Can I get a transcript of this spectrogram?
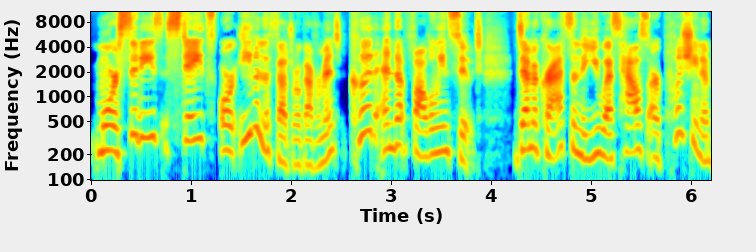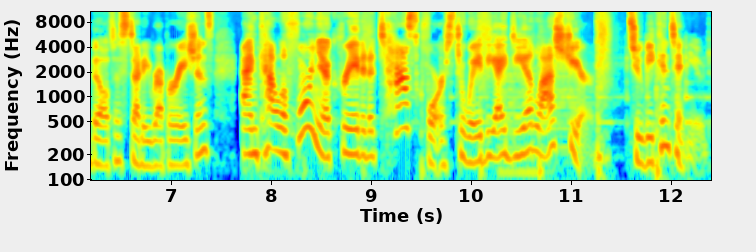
more cities, states, or even the federal government could end up following suit. Democrats in the U.S. House are pushing a bill to study reparations, and California created a task force to weigh the idea last year. To be continued.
